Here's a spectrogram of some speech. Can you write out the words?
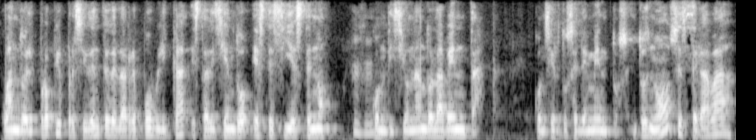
Cuando el propio presidente de la República está diciendo este sí, este no, condicionando la venta con ciertos elementos. Entonces, no, se esperaba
